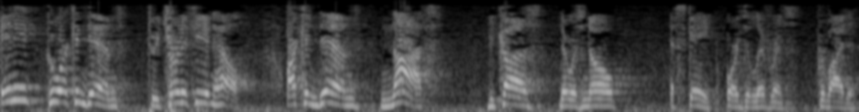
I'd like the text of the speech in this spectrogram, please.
Any who are condemned to eternity in hell are condemned not because there was no escape or deliverance provided.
